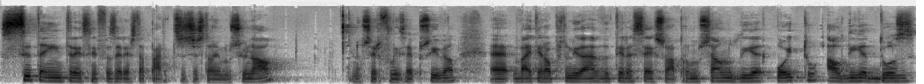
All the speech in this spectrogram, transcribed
se têm interesse em fazer esta parte de gestão emocional, não ser feliz é possível, eh, vai ter a oportunidade de ter acesso à promoção no dia 8 ao dia 12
